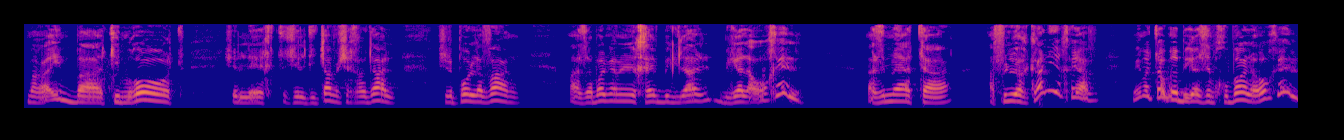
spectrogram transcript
כלומר, האם בתמרות של, של טיטה ושל חרדל, של פול לבן, אז רבן גמליאל חייב בגלל, בגלל האוכל? אז מעתה, אפילו ירקן יהיה חייב. ואם אתה אומר בגלל זה מחובר לאוכל,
